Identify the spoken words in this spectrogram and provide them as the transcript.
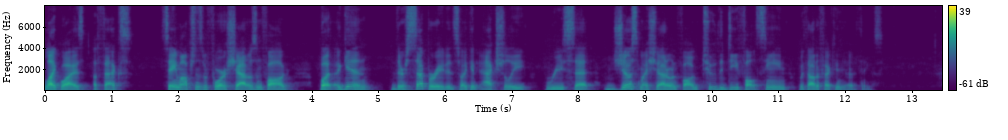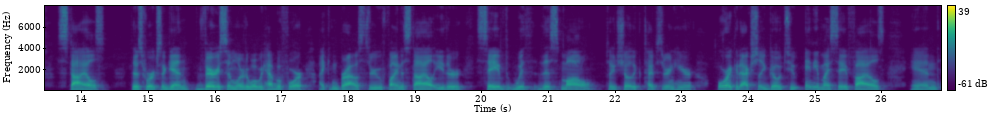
Likewise, effects, same options before, shadows and fog, but again, they're separated so I can actually reset just my shadow and fog to the default scene without affecting the other things. Styles, this works again very similar to what we had before. I can browse through, find a style either saved with this model, so you'd show the types that are in here, or I could actually go to any of my save files and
